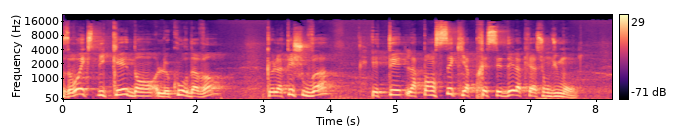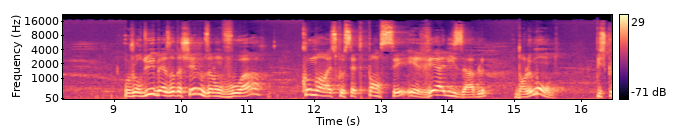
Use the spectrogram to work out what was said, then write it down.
Nous avons expliqué dans le cours d'avant que la Teshuvah était la pensée qui a précédé la création du monde. Aujourd'hui, Hashem, nous allons voir comment est-ce que cette pensée est réalisable dans le monde. Puisque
